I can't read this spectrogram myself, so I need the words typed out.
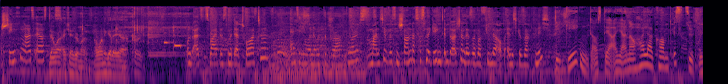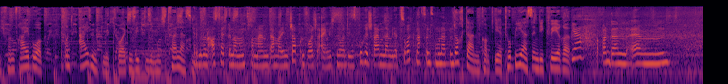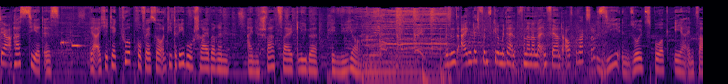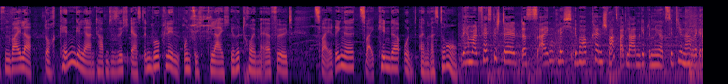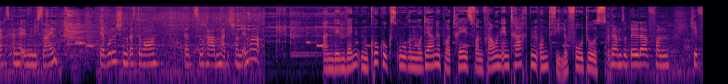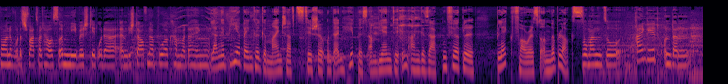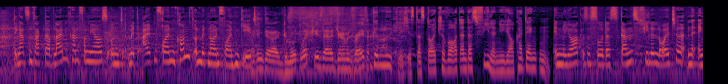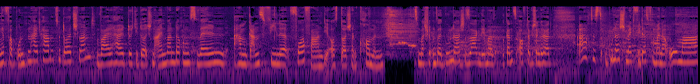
Schinken als erstes. No, I changed my mind. I want to get a uh, curry und als zweites mit der Torte. Manche wissen schon, dass es eine Gegend in Deutschland ist, aber viele auch ehrlich gesagt nicht. Die Gegend, aus der Ayana Holler kommt, ist südlich von Freiburg. Und eigentlich wollte sie die nicht verlassen. Ich hatte mir so eine Auszeit genommen von meinem damaligen Job und wollte eigentlich nur dieses Buch hier schreiben und dann wieder zurück nach fünf Monaten. Doch dann kommt ihr Tobias in die Quere. Ja, und dann, ähm, ja. Passiert es der Architekturprofessor und die Drehbuchschreiberin. Eine Schwarzwaldliebe in New York. Wir sind eigentlich fünf Kilometer voneinander entfernt aufgewachsen. Sie in Sulzburg, er in Pfaffenweiler. Doch kennengelernt haben sie sich erst in Brooklyn und sich gleich ihre Träume erfüllt. Zwei Ringe, zwei Kinder und ein Restaurant. Wir haben halt festgestellt, dass es eigentlich überhaupt keinen Schwarzwaldladen gibt in New York City. Und da haben wir gedacht, das kann ja irgendwie nicht sein. Der Wunsch, ein Restaurant äh, zu haben, hatte ich schon immer. An den Wänden Kuckucksuhren, moderne Porträts von Frauen in Trachten und viele Fotos. Wir haben so Bilder von hier vorne, wo das Schwarzwaldhaus so im Nebel steht oder ähm, die Staufner Burg haben wir da hängen. Lange Bierbänke, Gemeinschaftstische und ein hippes Ambiente im angesagten Viertel. Black Forest on the Blocks. Wo man so reingeht und dann den ganzen Tag da bleiben kann von mir aus und mit alten Freunden kommt und mit neuen Freunden geht. gemütlich, is that a German phrase? Gemütlich ist das deutsche Wort, an das viele New Yorker denken. In New York ist es so, dass ganz viele Leute eine enge Verbundenheit haben zu Deutschland, weil halt durch die deutschen Einwanderungswellen haben ganz viele Vorfahren, die aus Deutschland kommen zum Beispiel unser Gulasch sagen die immer ganz oft, habe ich schon gehört, ach, das Gulasch schmeckt wie das von meiner Oma.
